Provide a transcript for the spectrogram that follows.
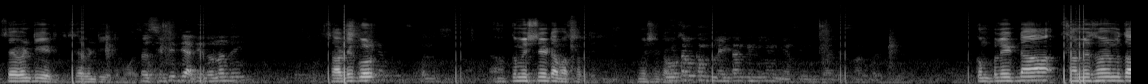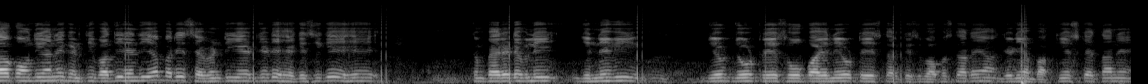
78 78 78 ਮੋਬਾਈਲ ਸਰ ਸਿਟੀ ਤੇ ਆਤੀ ਦੋਨਾਂ ਦੇ? ਹੀ? ਸਾਡੇ ਕੋਲ ਕਮਿਸ਼ਨਰੇਟ ਅੰਮ੍ਰਿਤਸਰ ਦੇ ਕਮਿਸ਼ਨਰੇਟ ਅੰਮ੍ਰਿਤਸਰ। ਟੋਟਲ ਕੰਪਲੇਂਟਾਂ ਕਿੰਨੀਆਂ ਹੈਗੀਆਂ ਸੀ ਮੋਬਾਈਲ ਦੇ ਸਾਲ ਵਿੱਚ ਕੰਪਲੇਂਟਾਂ ਸਮੇਂ-ਸਮੇਂ ਮੁਤਾਬਕ ਆਉਂਦੀਆਂ ਨੇ ਗਿਣਤੀ ਵੱਧਦੀ ਰਹਿੰਦੀ ਆ ਪਰ ਇਹ 78 ਜਿਹੜੇ ਹੈਗੇ ਸੀਗੇ ਇਹ ਕੰਪੈਰੀਟਿਵਲੀ ਜਿੰਨੇ ਵੀ ਜੋ ਜੋ ਟਰੇਸ ਹੋ ਪਾਏ ਨੇ ਉਹ ਟਰੇਸ ਕਰਕੇ ਅਸੀਂ ਵਾਪਸ ਕਰ ਰਹੇ ਹਾਂ। ਜਿਹੜੀਆਂ ਬਾਕੀਆਂ ਸ਼ਿਕਾਇਤਾਂ ਨੇ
